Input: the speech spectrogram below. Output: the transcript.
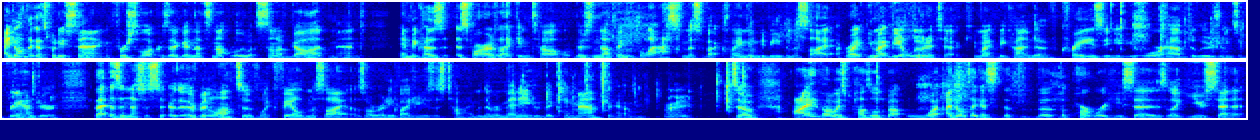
I don't think that's what he's saying. First of all, because again, that's not really what Son of God meant. And because, as far as I can tell, there's nothing blasphemous about claiming to be the Messiah, right? You might be a lunatic, you might be kind of crazy or have delusions of grandeur. That doesn't necessarily. There have been lots of like failed messiahs already by Jesus' time, and there were many who that came after him. Right. So I've always puzzled about what I don't think it's the, the the part where he says like you said it.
